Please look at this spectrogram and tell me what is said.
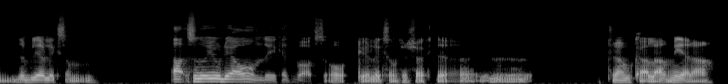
det blev liksom... Ja, så då gjorde jag om, då gick jag tillbaka och eh, liksom försökte uh, framkalla mera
